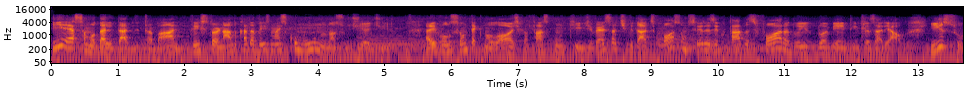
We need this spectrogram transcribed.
E essa modalidade de trabalho tem se tornado cada vez mais comum no nosso dia a dia. A evolução tecnológica faz com que diversas atividades possam ser executadas fora do, do ambiente empresarial. Isso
